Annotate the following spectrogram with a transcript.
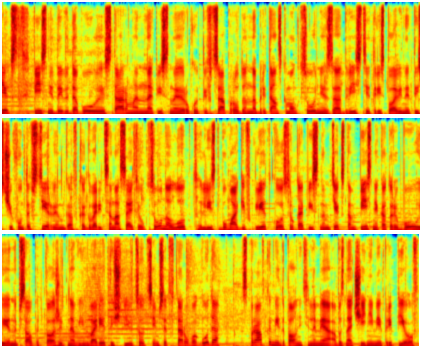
Текст песни Дэвида Боуи «Стармен», написанный рукой певца, продан на британском аукционе за 203,5 тысячи фунтов стерлингов. Как говорится на сайте аукциона, лот – лист бумаги в клетку с рукописным текстом песни, который Боуи написал предположительно в январе 1972 года справками и дополнительными обозначениями припевов.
